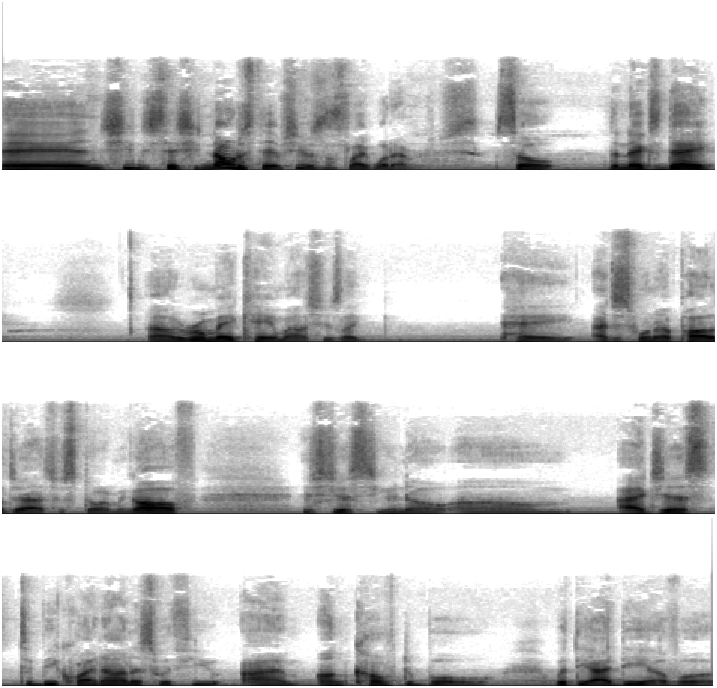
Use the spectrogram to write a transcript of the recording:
And she said she noticed it. She was just like, whatever. So the next day, uh, the roommate came out. She was like, hey, I just want to apologize for storming off it's just, you know, um, I just, to be quite honest with you, I'm uncomfortable with the idea of a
